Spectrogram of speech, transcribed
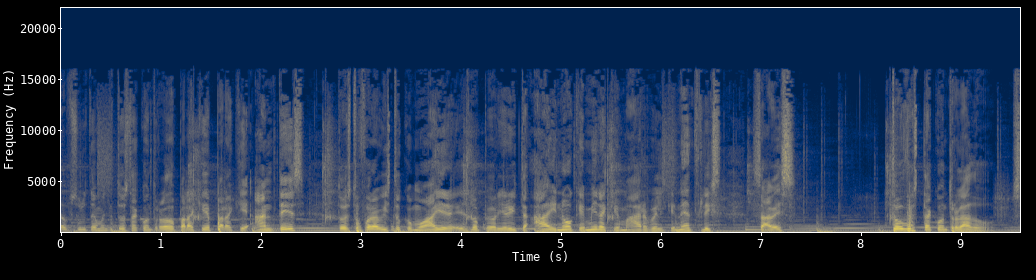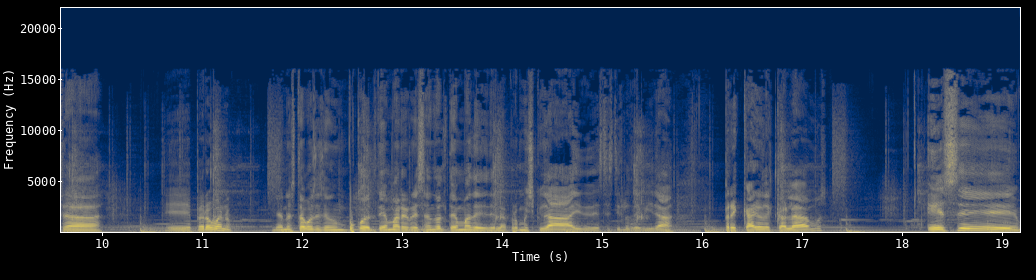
absolutamente todo está controlado. ¿Para qué? Para que antes todo esto fuera visto como, ay, es lo peor. Y ahorita, ay, no, que mira, que Marvel, que Netflix, ¿sabes? Todo está controlado. O sea, eh, pero bueno, ya no estamos desviando un poco del tema, regresando al tema de, la promiscuidad y de este estilo de vida precario del que hablábamos, es, eh,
